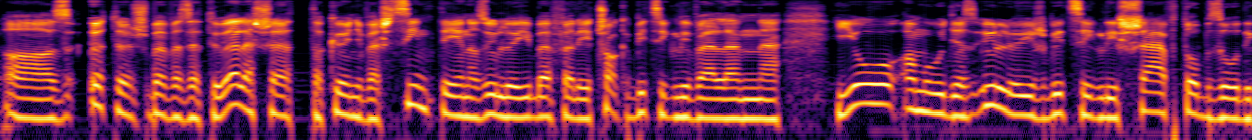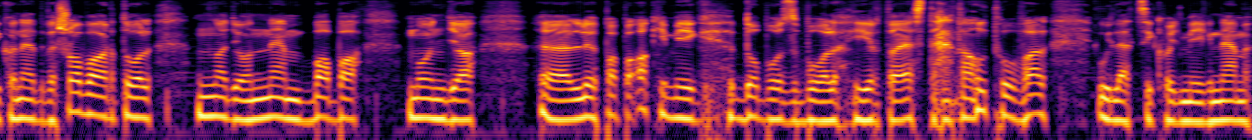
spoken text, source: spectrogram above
az ötös bevezető elesett, a könyves szintén, az ülői befelé csak biciklivel lenne jó, amúgy az ülő is bicikli sáv tobzódik a nedves avartól, nagyon nem baba, mondja Lőpapa, aki még dobozból írta ezt, tehát autóval, úgy látszik, hogy még nem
